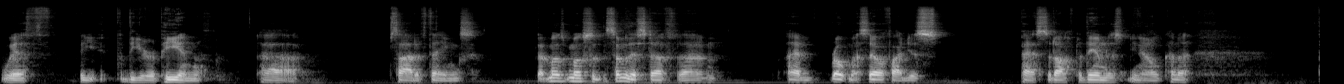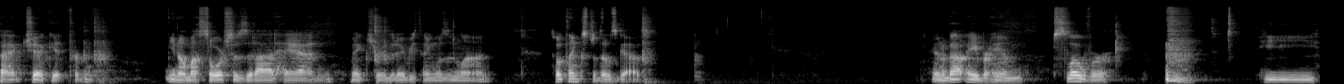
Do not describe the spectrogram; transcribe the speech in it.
with the the European uh, side of things but most most of some of this stuff um, I had wrote myself. I just passed it off to them to you know kind of fact check it from you know my sources that I'd had and make sure that everything was in line. So thanks to those guys. And about Abraham Slover, he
